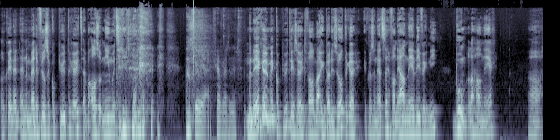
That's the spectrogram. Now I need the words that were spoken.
Oké, en, en midden viel zijn computer uit, hebben alles opnieuw moeten doen. Oké, ja, ga verder. Meneer, mijn computer eens uitvallen, maar ik ben u zo terug. Ik was net zeggen van, ja, nee, liever niet. Boom, lag al neer. Ah.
